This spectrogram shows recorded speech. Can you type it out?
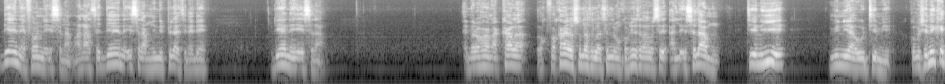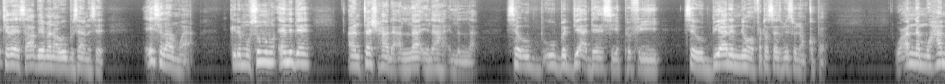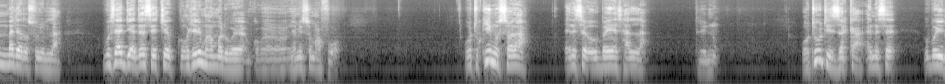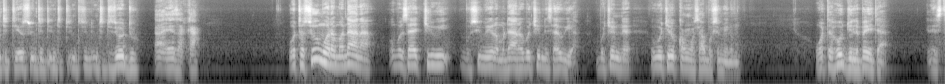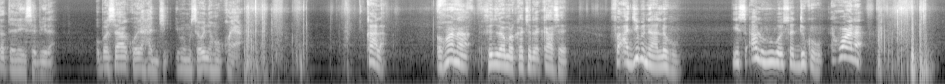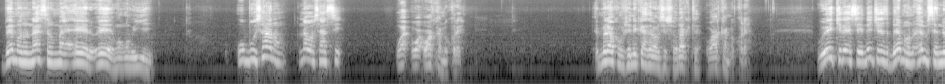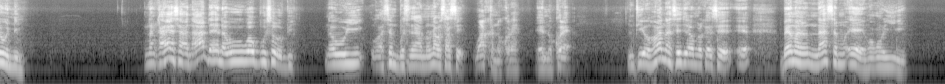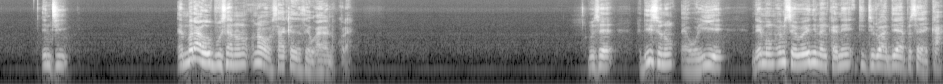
deɛ na ɛfɛn no islam anaasɛ deɛ na islam no ne pillars ne deɛ deɛ na islam ɛbɛrɛ hɔ na kala fakala rasulullah sallallahu alaihi wasallam kɔmhyɛni sallallahu alaihi wasallam al-islam tie ne yie me nua a wotie me kɔmhyɛni ka kyerɛ saa bɛrima no a wɔbusa no sɛ islam a keremusom no ɛne dɛn an tashhada an la ilaha illallah sɛ wobɛdi adanseɛ pɛfee sɛ obiara nni hɔ fata sɛ sɛ onyankopɔn wa anna muhammada rasulullah wosa di adanse kyɛ kɔmhyɛni muhammad wɔyɛ nyame somafoɔ wɔtukimu sɔla ɛne sɛ wobɛyɛ salla prenu. Wɔtuti zaka ɛne sɛ wobɛyɛ ntutuo du a ɛyɛ zaka. Wɔtasumu ramadana wobɛsa kyiri busumi ramadana wobɛkyiri ne saa wia wobɛkyiri kɔn wɔ saa busumi no mu wɔtahujju lbaita in istata ilayhi sabila wobɛsa akɔyɛ hagye imam sɛ wonya ho kwan a kala ɛhɔ na sayyidina umar ka kyerɛ kaa sɛ fa ajibna lahu yasaluhu wa yusaddiquhu. Ɛhɔ na bɛrima no n'asɛm ma ɛyɛ ɛyɛ nwɔnwɔm yie. Wobusa no na wɔsa se waƙa nokorɛ mmerɛ akɔmhyɛni ka sɛ na wɔse sɔdakta waƙa nokorɛ wei kyerɛ sɛ ne kyerɛ sɛ bɛrima no ɛm sɛ onim. Na nkaeɛ saa na adɛn na wabu sɛ obi. Na woyi wasɛm busa no na wɔsa se waka nokorɛ ɛyɛ nokorɛ nti ɛhɔ na sɛ gyina mmɔrɔka sɛ bɛrima no n'asɛm ɛyɛ nwɔnwɔ yie nti mmerɛ a wobusa no na wɔsa ka sɛ wɔayɛ nokorɛ sɛ hadisi no ɛwɔ yie na mmom ɛm sɛ wei nyina nkane titiri adeɛ a ɛpɛ sɛ yɛka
